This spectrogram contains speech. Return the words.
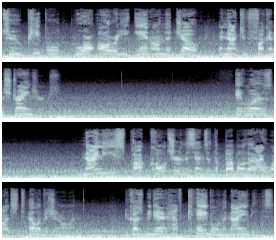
to people who are already in on the joke and not to fucking strangers. It was 90s pop culture in the sense of the bubble that I watched television on because we didn't have cable in the 90s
